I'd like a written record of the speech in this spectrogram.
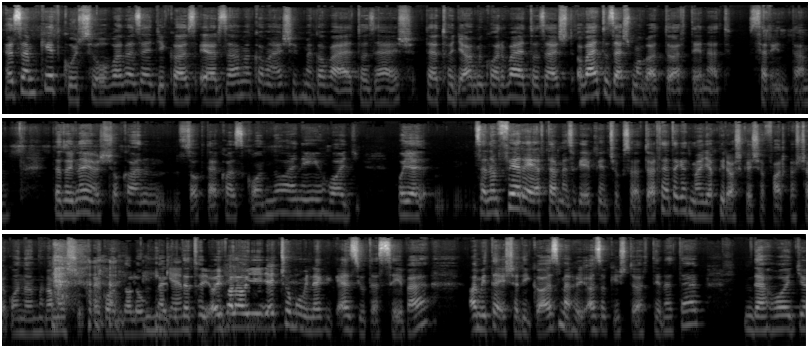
Ezem két kulcs szó van, az egyik az érzelmek, a másik meg a változás. Tehát, hogy amikor változást, a változás maga a történet, szerintem. Tehát, hogy nagyon sokan szokták azt gondolni, hogy, hogy szerintem félreértelmezik egyébként sokszor a történeteket, mert ugye a piroska és a farkasra gondolunk, meg a mesékre gondolunk, meg, tehát hogy, hogy valahogy egy, egy csomó mindenki ez jut eszébe, ami teljesen igaz, mert hogy azok is történetek, de hogy,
